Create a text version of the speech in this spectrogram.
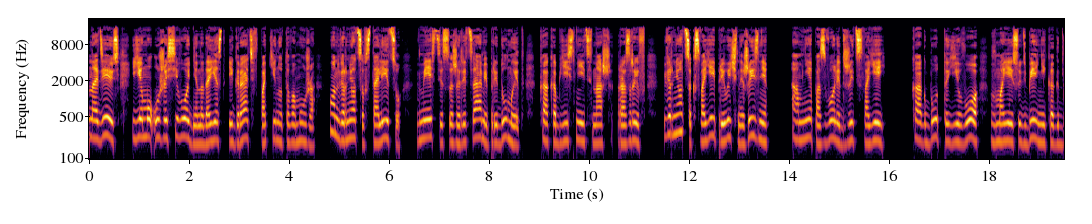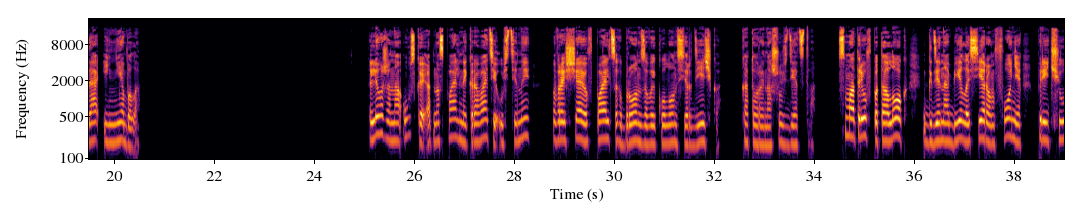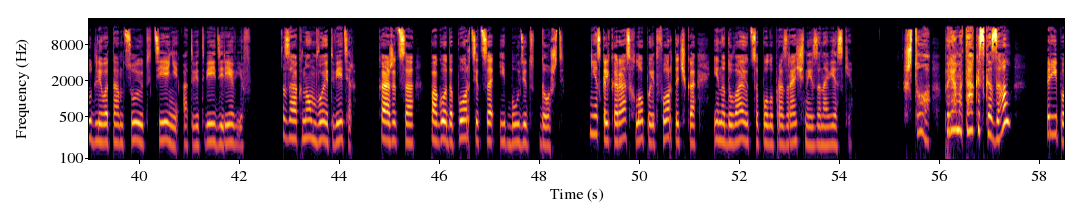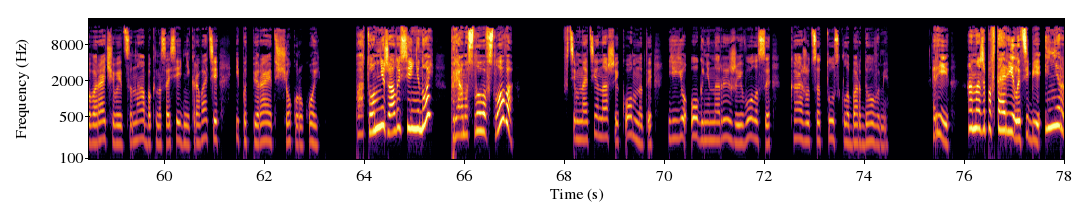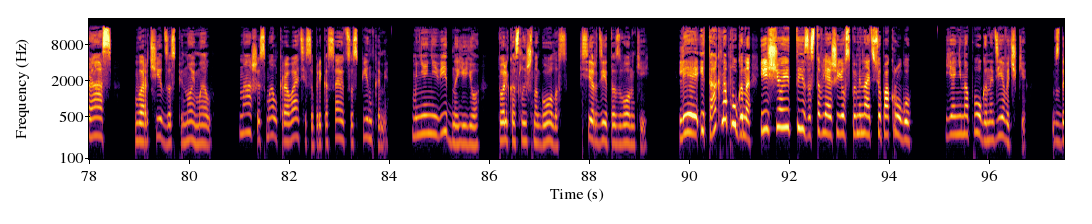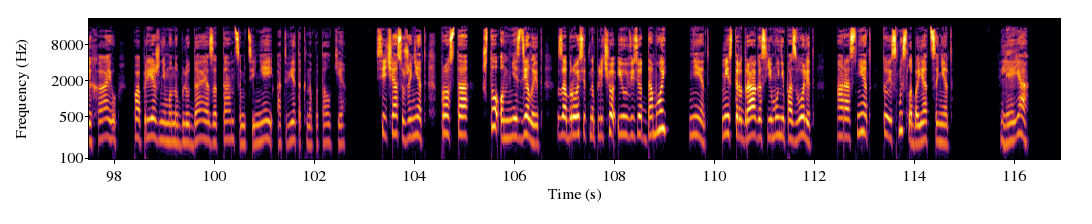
Надеюсь, ему уже сегодня надоест играть в покинутого мужа. Он вернется в столицу, вместе со жрецами придумает, как объяснить наш разрыв, вернется к своей привычной жизни, а мне позволит жить своей, как будто его в моей судьбе никогда и не было. Лежа на узкой односпальной кровати у стены, вращаю в пальцах бронзовый кулон-сердечко, который ношу с детства. Смотрю в потолок, где на бело-сером фоне причудливо танцуют тени от ветвей деревьев. За окном воет ветер. Кажется, погода портится и будет дождь. Несколько раз хлопает форточка и надуваются полупрозрачные занавески. «Что, прямо так и сказал?» Ри поворачивается на бок на соседней кровати и подпирает щеку рукой. «Потом не жалуйся и не ной? Прямо слово в слово?» В темноте нашей комнаты ее огненно-рыжие волосы кажутся тускло-бордовыми. «Ри, она же повторила тебе, и не раз!» — ворчит за спиной Мел. Наши с Мел кровати соприкасаются спинками. Мне не видно ее, только слышно голос, сердито звонкий. «Лея и так напугана, еще и ты заставляешь ее вспоминать все по кругу!» «Я не напугана, девочки!» Вздыхаю, по-прежнему наблюдая за танцем теней от веток на потолке. «Сейчас уже нет, просто что он мне сделает? Забросит на плечо и увезет домой? Нет, мистер Драгос ему не позволит, а раз нет, то и смысла бояться нет. «Лея!» —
